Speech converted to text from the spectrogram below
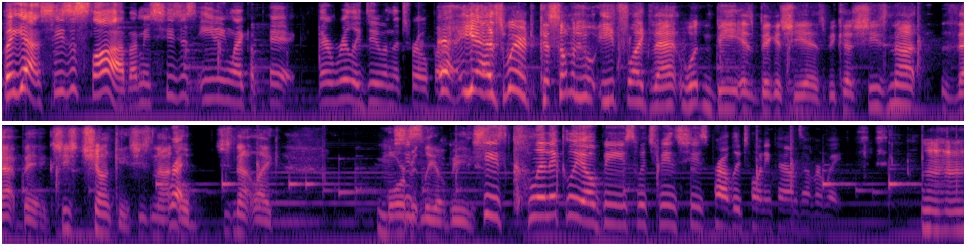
But yeah, she's a slob. I mean, she's just eating like a pig. They're really doing the trope. Yeah, yeah, it's weird because someone who eats like that wouldn't be as big as she is because she's not that big. She's chunky. She's not. Right. ob- she's not like morbidly obese. She's clinically obese, which means she's probably 20 pounds overweight. Mm-hmm.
